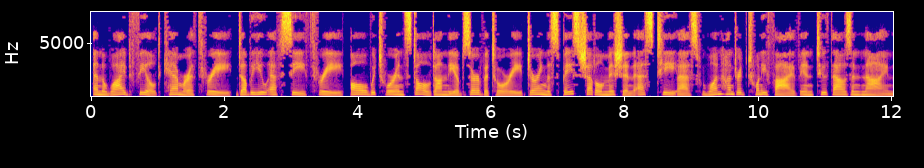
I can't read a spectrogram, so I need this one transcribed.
and the Wide Field Camera 3 WFC3, all which were installed on the observatory during the Space Shuttle mission STS-125 in 2009.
